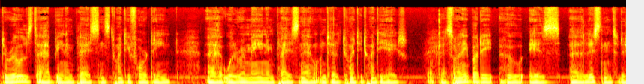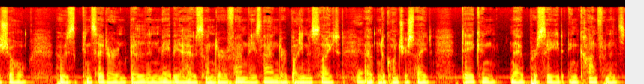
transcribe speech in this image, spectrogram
the rules that have been in place since 2014 uh, will remain in place now until 2028. Okay. So anybody who is uh, listening to the show, who's considering building maybe a house on their family's land or buying a site Yeah. out in the countryside, they can now proceed in confidence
